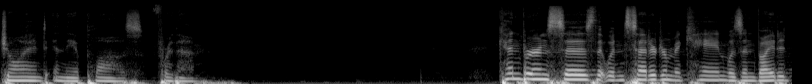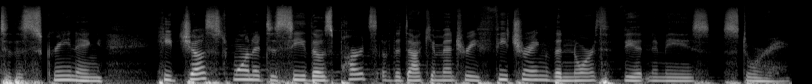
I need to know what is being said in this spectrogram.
joined in the applause for them. Ken Burns says that when Senator McCain was invited to the screening, he just wanted to see those parts of the documentary featuring the North Vietnamese story.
